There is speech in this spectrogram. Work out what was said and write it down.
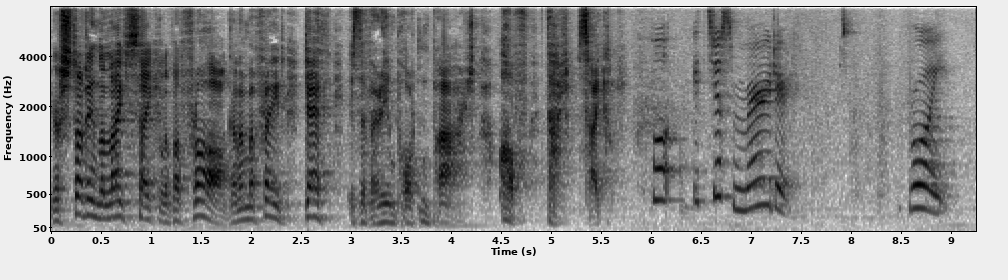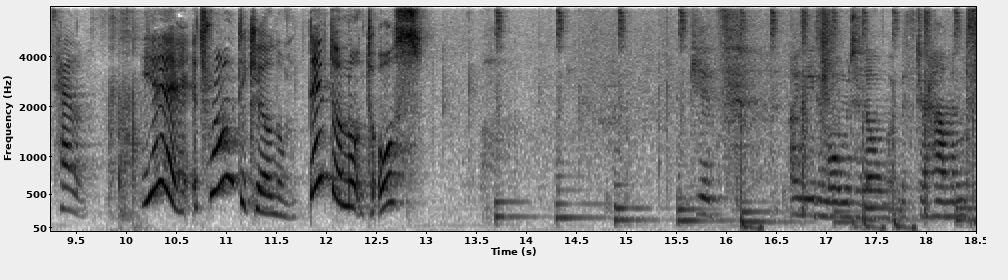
You're studying the life cycle of a frog, and I'm afraid death is a very important part of that cycle. But it's just murder. Roy, tell him. Yeah, it's wrong to kill them. They've done nothing to us. Kids, I need a moment alone with Mr. Hammond.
